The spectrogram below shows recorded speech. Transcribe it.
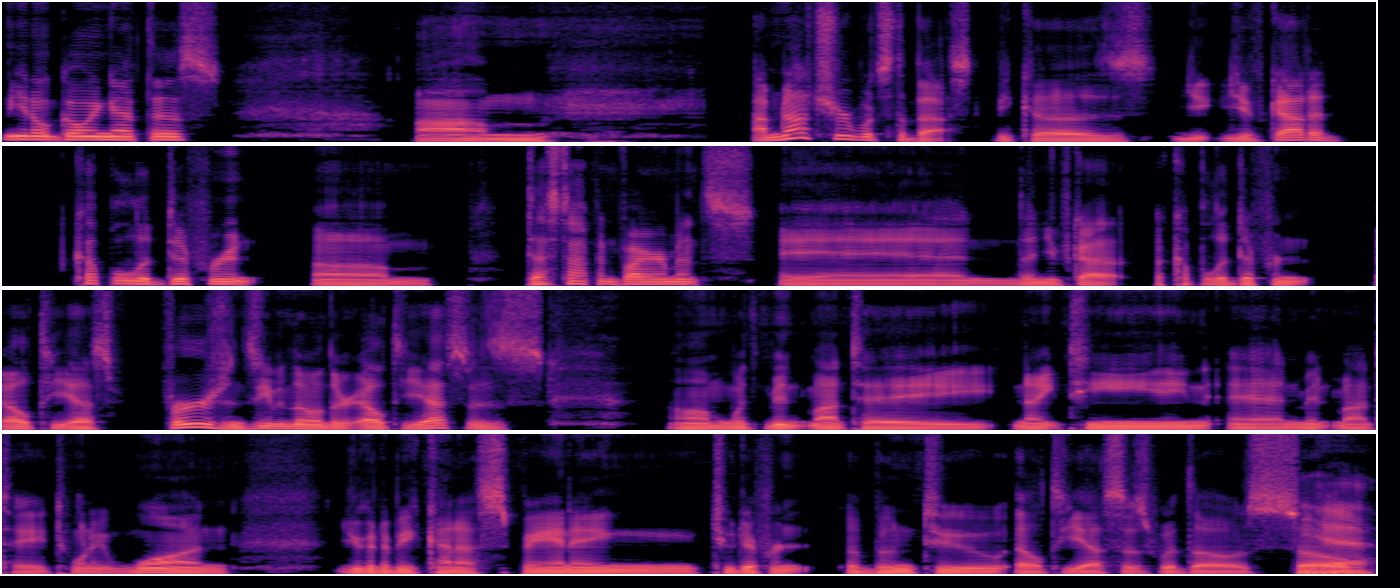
you know going at this. Um I'm not sure what's the best because you you've got a couple of different um desktop environments and then you've got a couple of different LTS versions even though they're LTSs um, with Mint Mate 19 and Mint Mate 21, you're going to be kind of spanning two different Ubuntu LTSs with those. So yeah,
